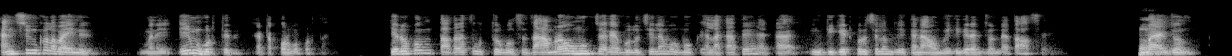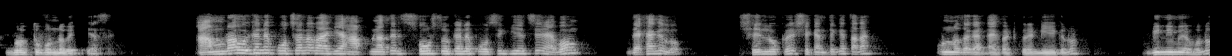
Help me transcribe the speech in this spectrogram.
আইন শৃঙ্খলা বাহিনীর মানে এই মুহূর্তের একটা কর্মকর্তা। কীরকম? তাদের উত্তর বলছে যে আমরা অমুক জায়গায় বলেছিলাম অমুক এলাকাতে একটা ইন্ডিকেট করেছিলাম যে এখানে আওয়ামী লীগের একজন নেতা আছে বা একজন গুরুত্বপূর্ণ ব্যক্তি আছে। আমরা ওইখানে পৌঁছানোর আগে আপনাদের সোর্স ওখানে পৌঁছে গিয়েছে এবং দেখা গেল সেই লোকরে সেখান থেকে তারা অন্য জায়গায় ডাইভার্ট করে নিয়ে গেল। বিনিময় হলো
